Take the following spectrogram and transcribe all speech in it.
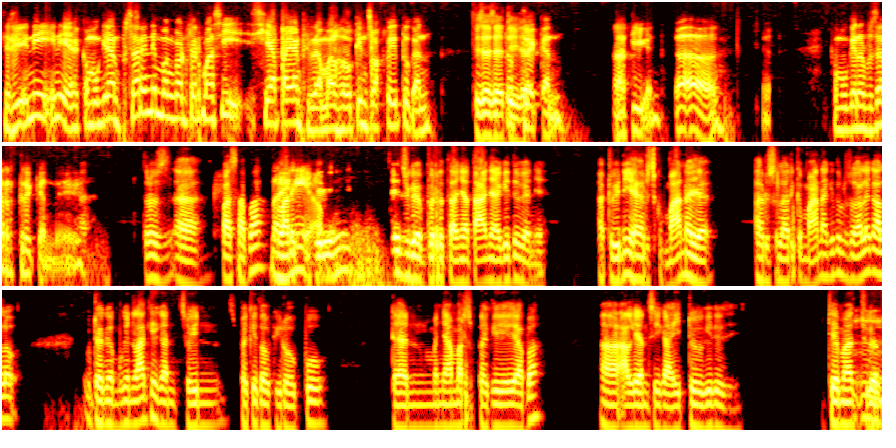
Jadi ini ini ya kemungkinan besar ini mengkonfirmasi siapa yang diramal Hawkins waktu itu kan. Bisa jadi Itu ya. Drake kan. Tadi kan. Heeh. Kemungkinan besar Drake kan. Terus eh, pas apa? Nah, lari ini ini dia juga bertanya-tanya gitu kan ya. Aduh ini harus ke mana ya? Harus lari ke mana gitu. Soalnya kalau udah nggak mungkin lagi kan join sebagai Tobi Robo dan menyamar sebagai apa? eh, aliansi Kaido gitu sih. Dia mah juga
